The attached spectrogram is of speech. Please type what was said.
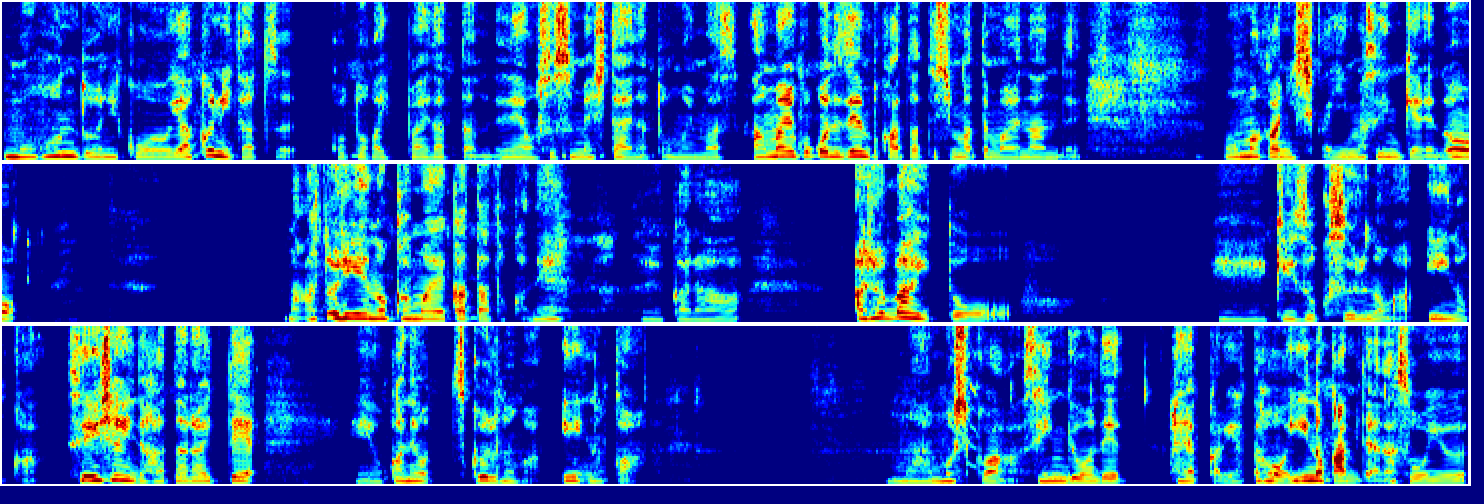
もう本当にこう役に立つことがいっぱいだったのでね、おすすめしたいなと思います。あんまりここで全部語ってしまってもあれなんで、大まかにしか言いませんけれど、まあ、アトリエの構え方とかね、それから、アルバイトを、えー、継続するのがいいのか、正社員で働いて、えー、お金を作るのがいいのか、まあ、もしくは専業で早くからやった方がいいのかみたいな、そういう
